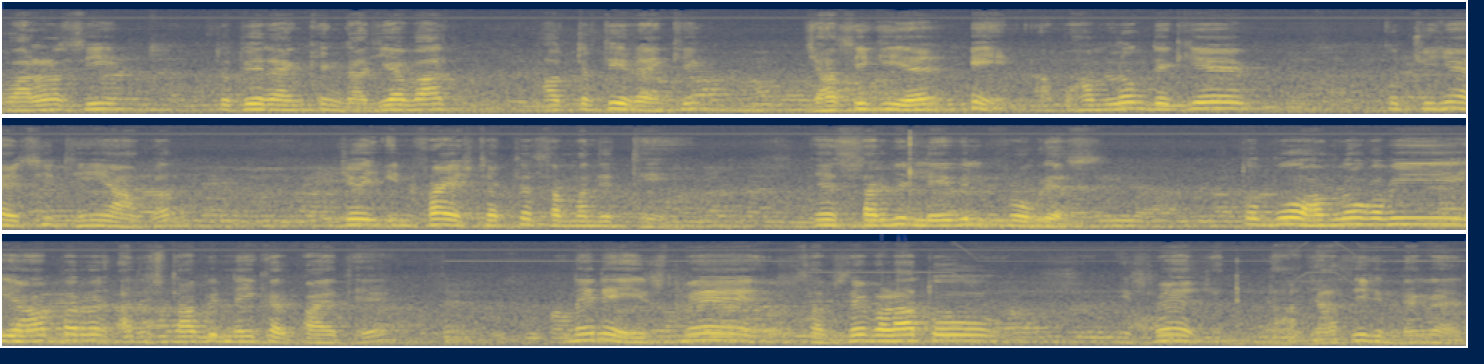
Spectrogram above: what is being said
वाराणसी, द्वितीय रैंकिंग गाज़ियाबाद और तृतीय रैंकिंग झांसी की है। नहीं अब हम लोग देखिए, कुछ चीज़ें ऐसी थी यहाँ पर, जो इंफ्रास्ट्रक्चर संबंधित थी। ये सर्विस लेवल प्रोग्रेस। तो वो हम लोग अभी यहाँ पर अधिस्थापित नहीं कर पाए थे। नहीं नहीं, इसमें सबसे बड़ा तो इसमें झांसी नगर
